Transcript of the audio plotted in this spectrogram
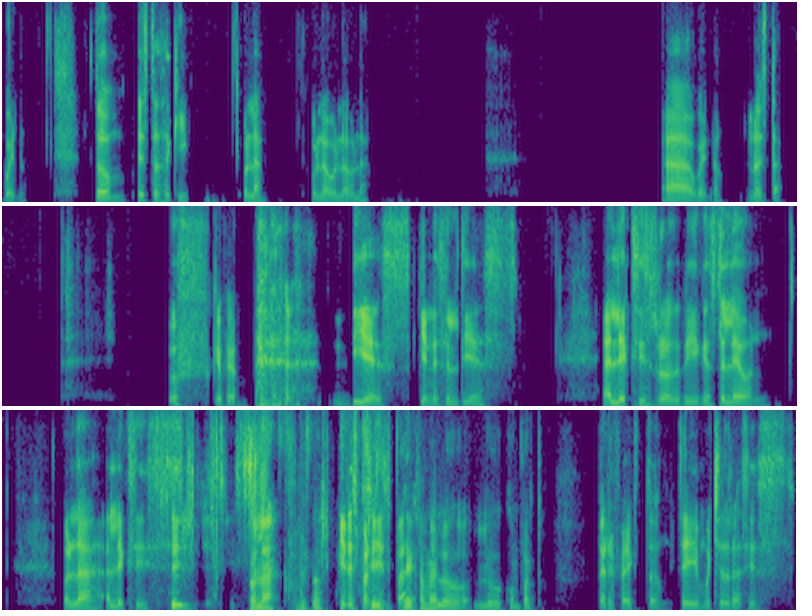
Bueno, Tom, ¿estás aquí? Hola, hola, hola, hola. Ah, bueno, no está. Uf, qué feo. 10. ¿Quién es el 10? Alexis Rodríguez de León. Hola, Alexis. Sí, hola, ¿cómo estás? ¿Quieres Sí, participar? déjame lo, lo comparto. Perfecto. Sí, muchas gracias.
